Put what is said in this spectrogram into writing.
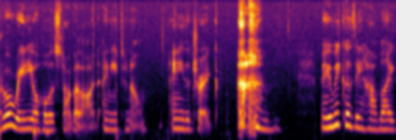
Do radio hosts talk a lot? I need to know. I need the trick. maybe because they have like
